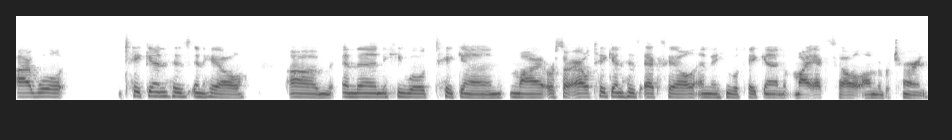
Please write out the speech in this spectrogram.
I will take in his inhale um, and then he will take in my, or sorry, I'll take in his exhale, and then he will take in my exhale on the return.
